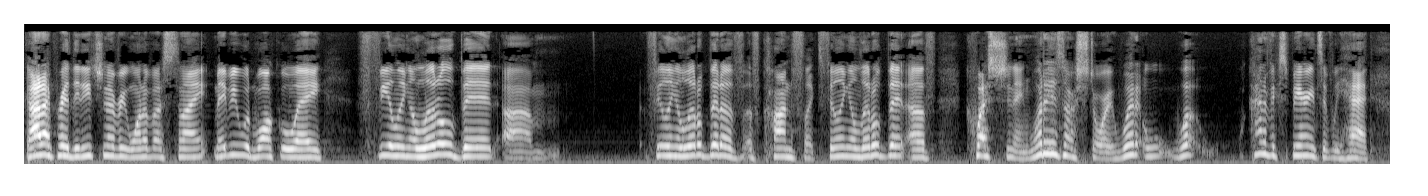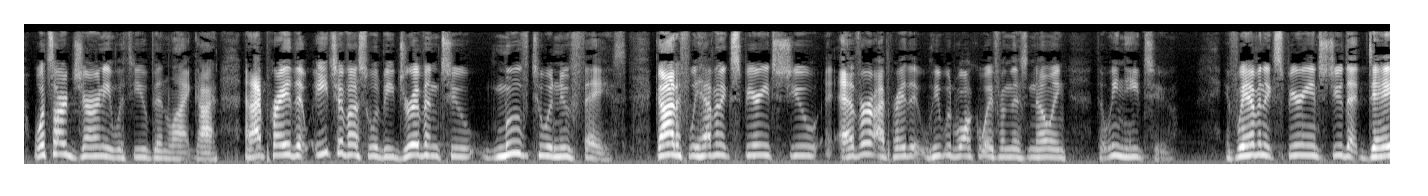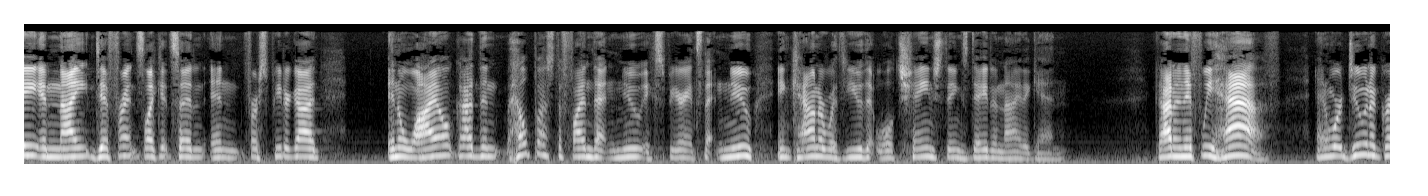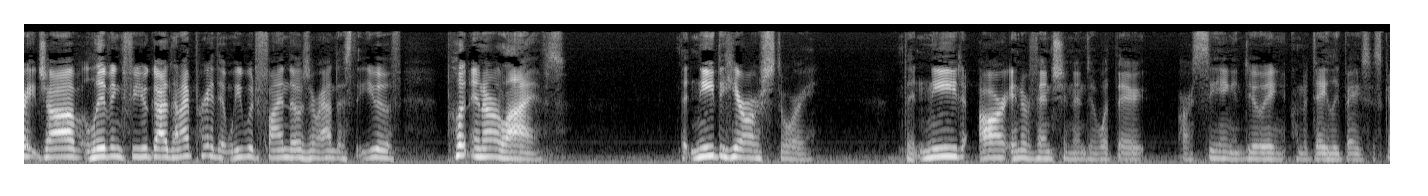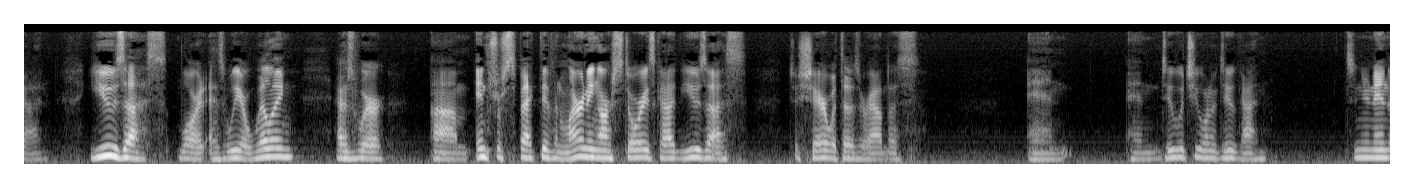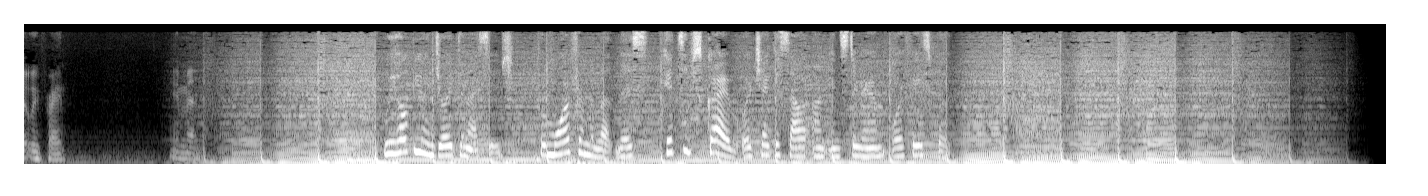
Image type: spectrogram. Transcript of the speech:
God, I pray that each and every one of us tonight maybe would walk away feeling a little bit um, feeling a little bit of, of conflict, feeling a little bit of questioning. What is our story? What, what, what kind of experience have we had? What's our journey with you been like, God? And I pray that each of us would be driven to move to a new phase. God, if we haven't experienced you ever, I pray that we would walk away from this knowing that we need to. If we haven't experienced you, that day and night difference, like it said in First Peter, God, in a while, God, then help us to find that new experience, that new encounter with you that will change things day to night again. God, and if we have, and we're doing a great job living for you, God, then I pray that we would find those around us that you have put in our lives that need to hear our story, that need our intervention into what they are seeing and doing on a daily basis, God. Use us, Lord, as we are willing, as we're um, introspective and learning our stories, God, use us to share with those around us and and do what you want to do, God. It's in your name that we pray. Amen. We hope you enjoyed the message. For more from Relentless, hit subscribe or check us out on Instagram or Facebook.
